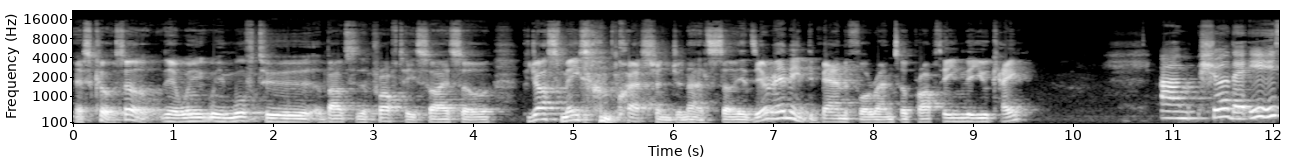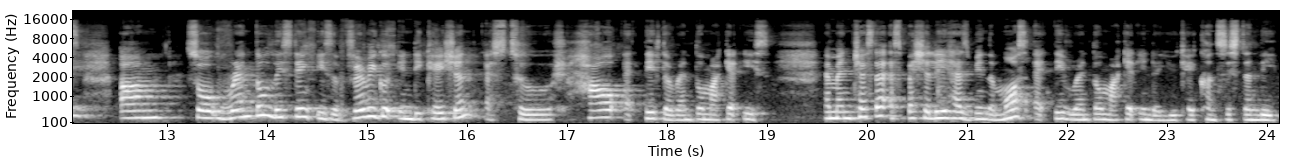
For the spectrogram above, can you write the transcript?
That's cool. So yeah, we, we move to about the property side. So ask me some question, Jeanette? So is there any demand for rental property in the UK? Um, sure, there is. Um, so rental listing is a very good indication as to how active the rental market is. And Manchester especially has been the most active rental market in the UK consistently.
